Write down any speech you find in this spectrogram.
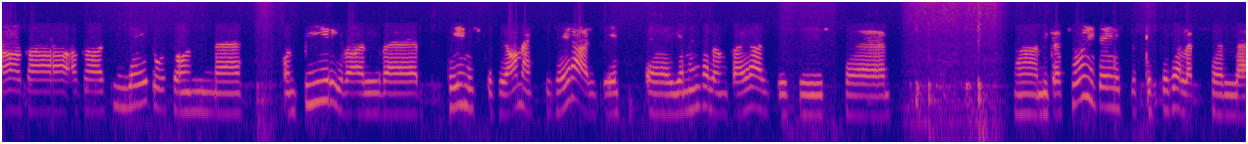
aga, aga siin Leedus on, on piirivalveteenistus ja ametis eraldi ja nendel on ka eraldi siis migratsiooniteenistus, kes tegeleb selle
